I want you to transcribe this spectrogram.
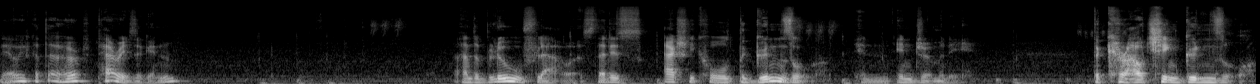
there we've got the herb Paris again. And the blue flowers. That is actually called the Günsel in, in Germany. The crouching Günsel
